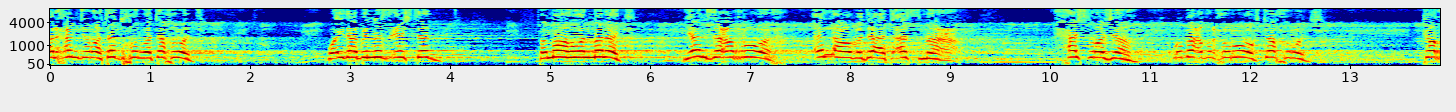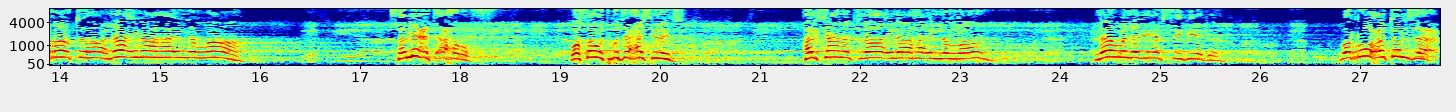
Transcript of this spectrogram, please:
الحنجرة تدخل وتخرج وإذا بالنزع يشتد فما هو الملك؟ ينزع الروح إلا وبدأت أسمع حشرجة وبعض الحروف تخرج. كررتها لا إله إلا الله. سمعت أحرف وصوت متحشرج. هل كانت لا إله إلا الله؟ لا والذي نفسي بيده. والروح تنزع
